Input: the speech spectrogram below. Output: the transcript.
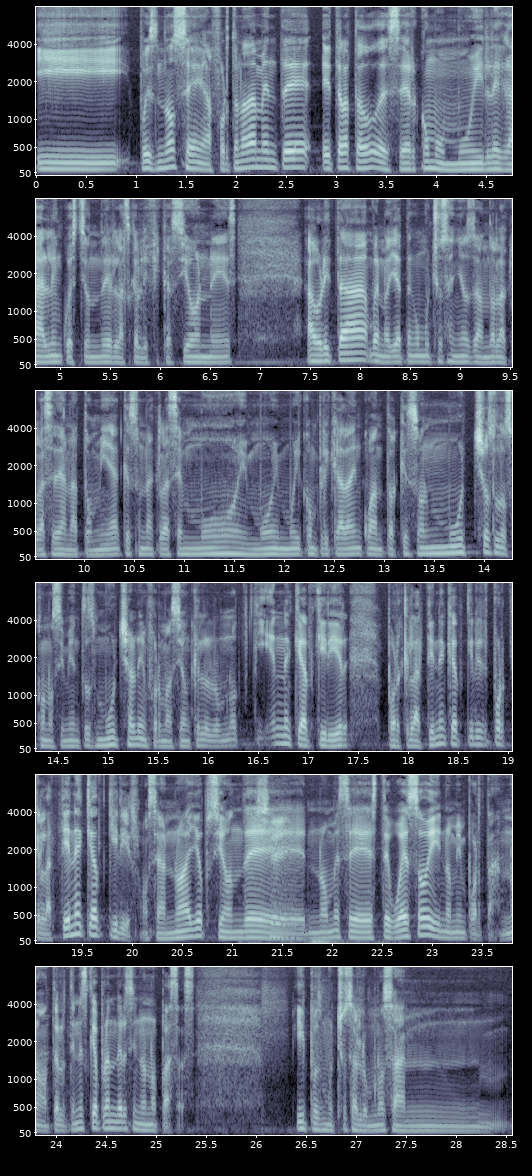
Y pues no sé, afortunadamente he tratado de ser como muy legal en cuestión de las calificaciones. Ahorita, bueno, ya tengo muchos años dando la clase de anatomía, que es una clase muy, muy, muy complicada en cuanto a que son muchos los conocimientos, mucha la información que el alumno tiene que adquirir, porque la tiene que adquirir, porque la tiene que adquirir. O sea, no hay opción de no me sé este hueso y no me importa. No, te lo tienes que aprender, si no, no pasas. Y pues muchos alumnos han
